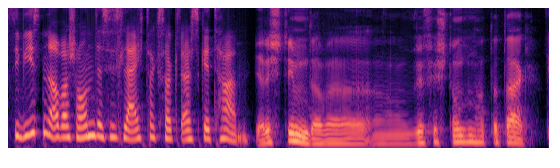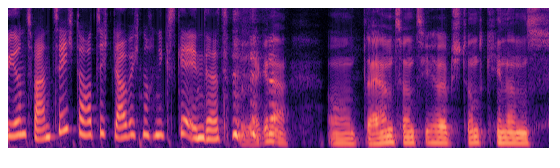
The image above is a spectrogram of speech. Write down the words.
Sie wissen aber schon, das ist leichter gesagt als getan. Ja, das stimmt, aber äh, wie viele Stunden hat der Tag? 24, da hat sich, glaube ich, noch nichts geändert. Ja, genau. Und 23,5 Stunden können sie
